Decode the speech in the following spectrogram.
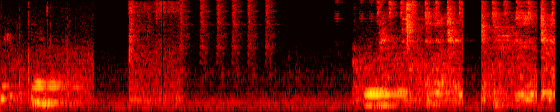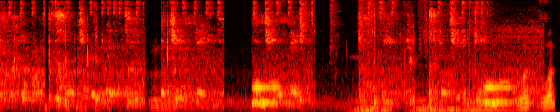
Mm. What what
